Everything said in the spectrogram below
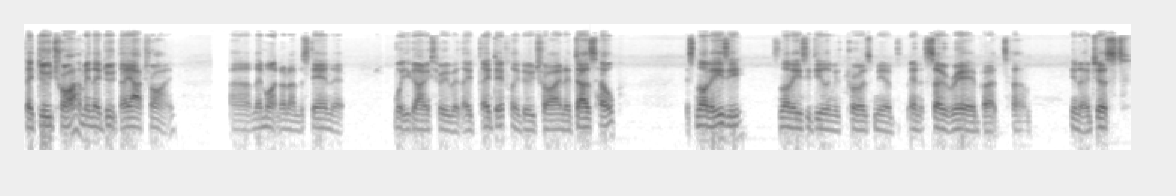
they do try. I mean, they do they are trying. Um, they might not understand that what you're going through, but they, they definitely do try, and it does help. It's not easy. It's not easy dealing with parosmia, and it's so rare. But um, you know, just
